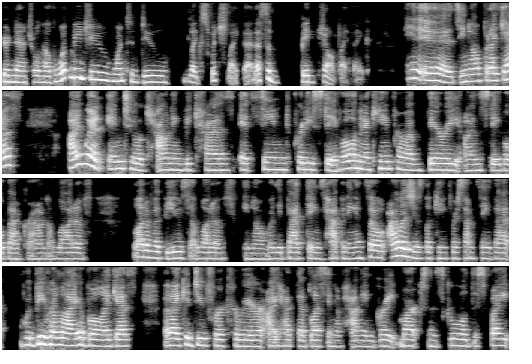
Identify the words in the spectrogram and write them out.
your natural health. What made you want to do like switch like that? That's a big jump, I think. It is, you know, but I guess I went into accounting because it seemed pretty stable. I mean, I came from a very unstable background, a lot of a lot of abuse, a lot of, you know, really bad things happening. And so I was just looking for something that would be reliable, I guess, that I could do for a career. I had the blessing of having great marks in school despite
